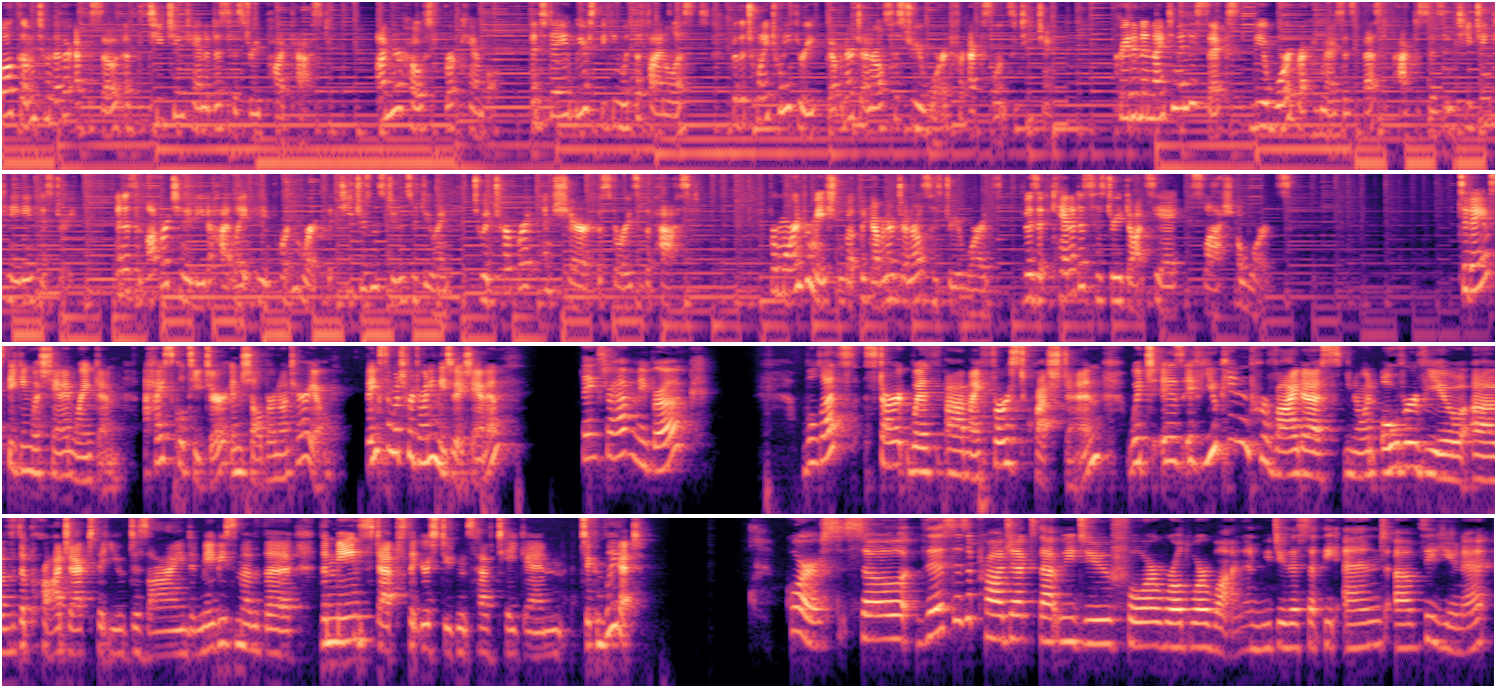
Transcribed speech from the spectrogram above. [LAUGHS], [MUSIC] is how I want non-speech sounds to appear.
Welcome to another episode of the Teaching Canada's History podcast. I'm your host, Brooke Campbell, and today we are speaking with the finalists for the 2023 Governor General's History Award for Excellence in Teaching. Created in 1996, the award recognizes best practices in teaching Canadian history and is an opportunity to highlight the important work that teachers and students are doing to interpret and share the stories of the past. For more information about the Governor General's History Awards, visit canadashistory.ca/awards. Today I'm speaking with Shannon Rankin, a high school teacher in Shelburne, Ontario. Thanks so much for joining me today, Shannon. Thanks for having me, Brooke. Well, let's start with uh, my first question, which is if you can provide us, you know, an overview of the project that you've designed and maybe some of the the main steps that your students have taken to complete it course. So this is a project that we do for World War One, and we do this at the end of the unit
